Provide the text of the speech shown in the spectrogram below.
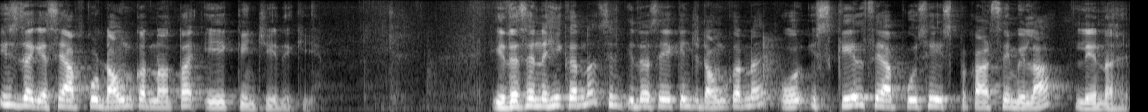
इस जगह से आपको डाउन करना होता है एक इंच ये देखिए। इधर से नहीं करना, सिर्फ़ इधर से एक इंच डाउन करना है और स्केल से आपको इसे इस प्रकार से मिला लेना है।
